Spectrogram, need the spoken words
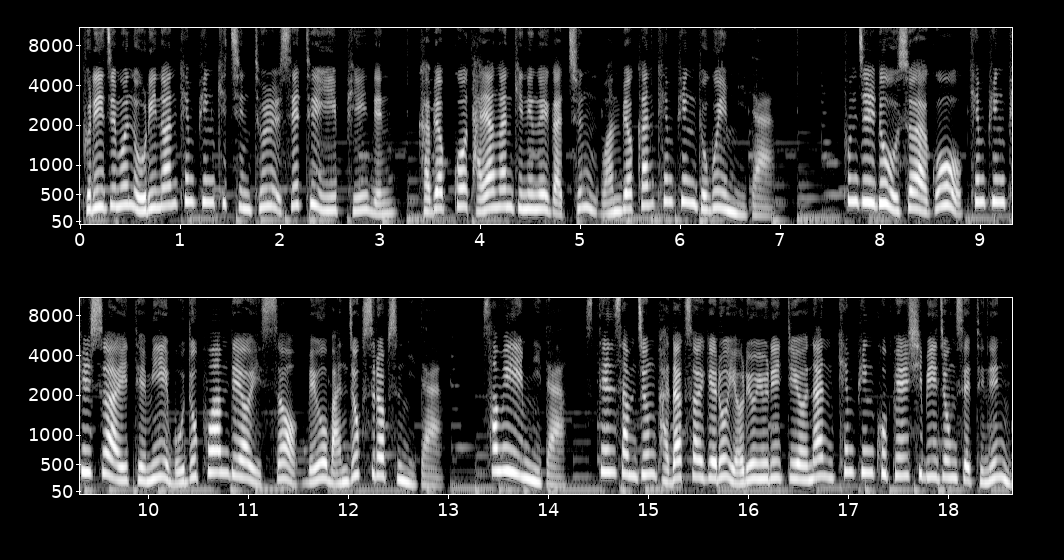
브리즈문 올인원 캠핑 키친 툴 세트 2P는 가볍고 다양한 기능을 갖춘 완벽한 캠핑 도구입니다. 품질도 우수하고 캠핑 필수 아이템이 모두 포함되어 있어 매우 만족스럽습니다. 3위입니다. 스텐 3중 바닥 설계로 여료율이 뛰어난 캠핑 코펠 12종 세트는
